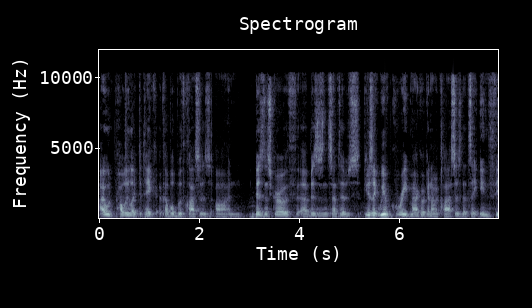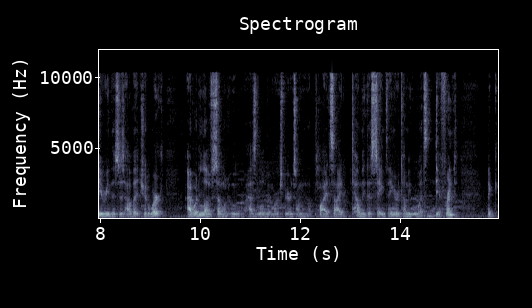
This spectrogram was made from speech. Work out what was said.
I would probably like to take a couple booth classes on business growth, uh, business incentives, because like we have great macroeconomic classes that say in theory this is how that should work. I would love someone who has a little bit more experience on an applied side tell me the same thing or tell me what's different. Like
